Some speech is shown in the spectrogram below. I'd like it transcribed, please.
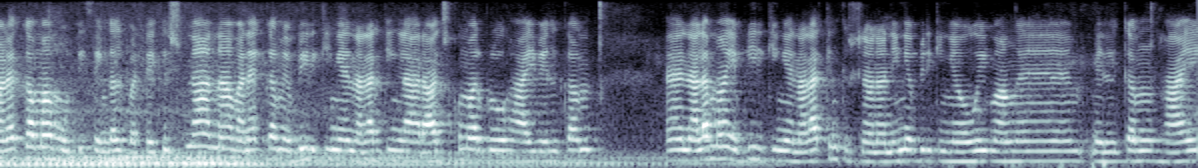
வணக்கம்மா. மூர்த்தி செங்கல்பட்டு. கிருஷ்ணா அண்ணா வணக்கம். எப்படி இருக்கீங்க? நல்லா இருக்கீங்களா? ராஜ்குமார் ப்ரோ ஹாய் வெல்கம் நலமா எப்படி இருக்கீங்க? நல்லா இருக்கேன் கிருஷ்ணாண்ணா நீங்கள் எப்படி இருக்கீங்க? ஓய் வாங்க. வெல்கம் ஹாய்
